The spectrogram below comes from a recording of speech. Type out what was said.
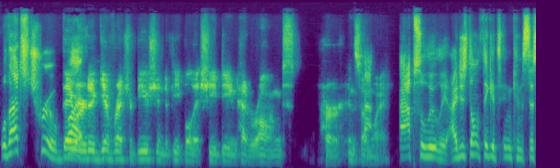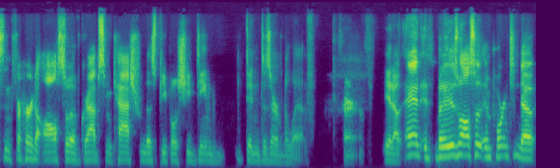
well, that's true. They were to give retribution to people that she deemed had wronged her in some way. absolutely. I just don't think it's inconsistent for her to also have grabbed some cash from those people she deemed didn't deserve to live. Fair enough. You know, and it, but it is also important to note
